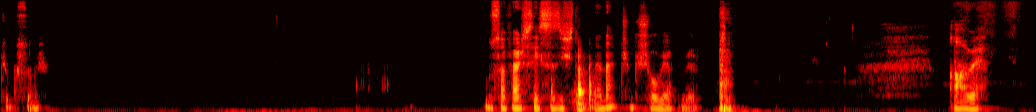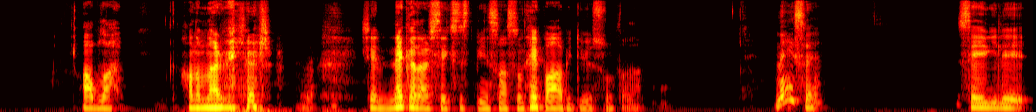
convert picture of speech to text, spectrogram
Çok kusur. Bu sefer sessiz içtim. Neden? Çünkü şov yapmıyorum. Abi. Abla. Hanımlar beyler. Şimdi ne kadar seksist bir insansın. Hep abi diyorsun falan. Neyse. Sevgili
